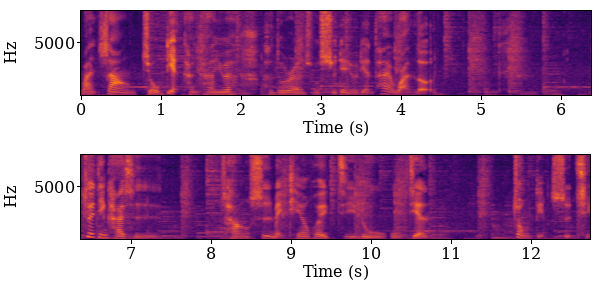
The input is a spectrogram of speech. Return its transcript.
晚上九点看看，因为很多人说十点有点太晚了。最近开始尝试每天会记录五件重点事情，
